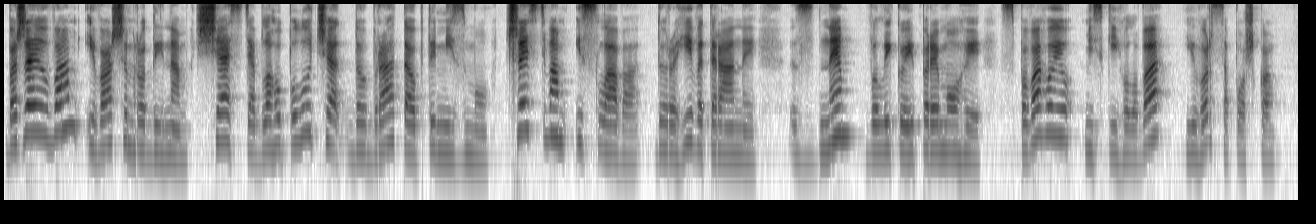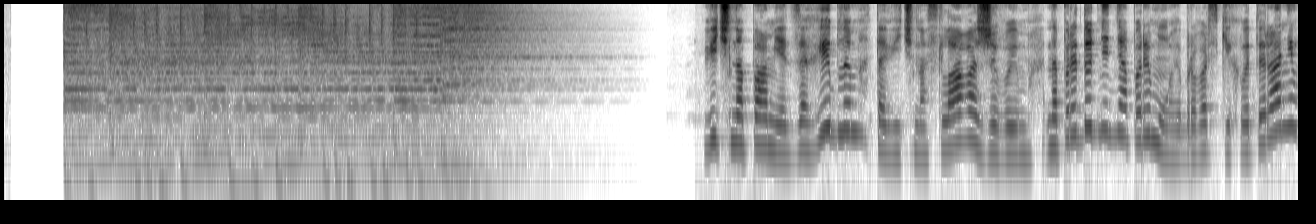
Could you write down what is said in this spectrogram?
Бажаю вам і вашим родинам щастя, благополуччя, добра та оптимізму. Честь вам і слава, дорогі ветерани! З Днем Великої Перемоги! З повагою, міський голова Ігор Сапошко. Вічна пам'ять загиблим та вічна слава живим. Напередодні дня перемоги броварських ветеранів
